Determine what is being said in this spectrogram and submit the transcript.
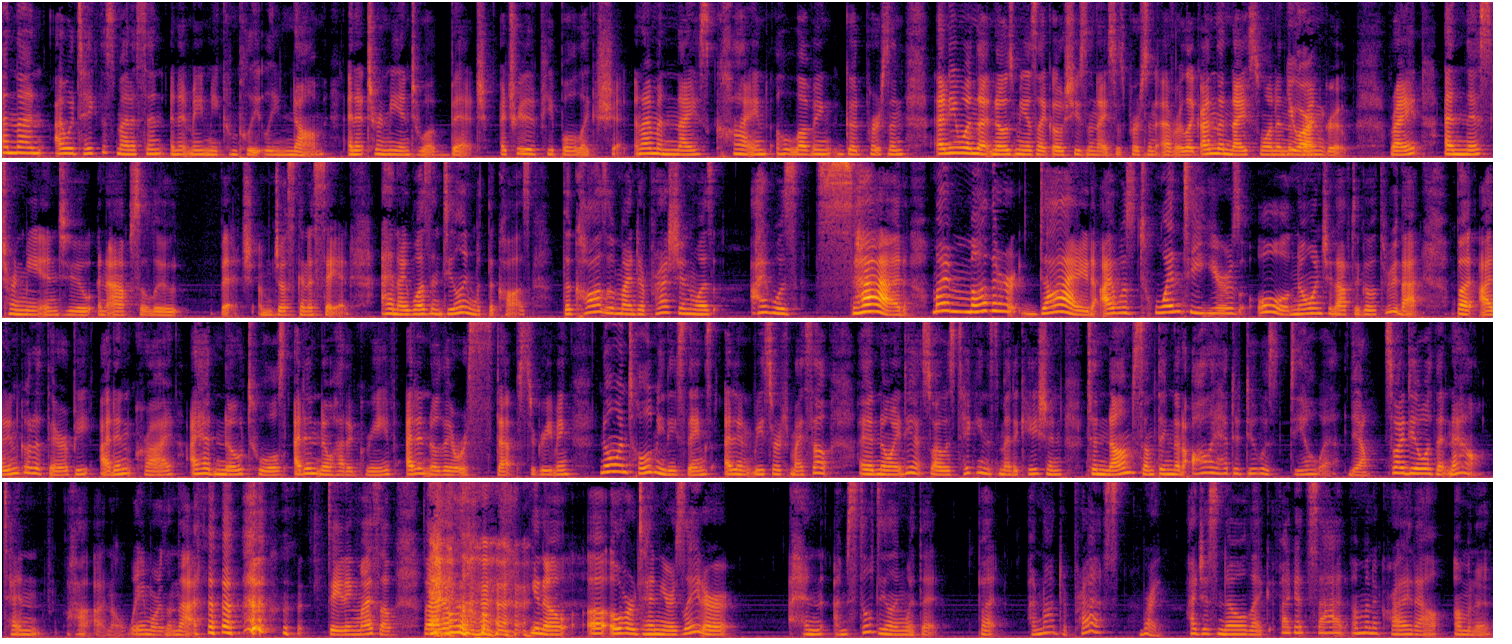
And then I would take this medicine and it made me completely numb and it turned me into a bitch. I treated people like shit. And I'm a nice, kind, loving, good person. Anyone that knows me is like, oh, she's the nicest person ever. Like, I'm the nice one in the You are. friend group, right? And this turned me into an absolute bitch. I'm just going to say it. And I wasn't dealing with the cause. The cause of my depression was I was sad. My mother died. I was 20 years old. No one should have to go through that. But I didn't go to therapy. I didn't cry. I had no tools. I didn't know how to grieve. I didn't know there were steps to grieving. No one told me these things. I didn't research myself. I had no idea. So I was taking this medication to numb something that all I had to do was deal with. Yeah. So I deal with it now. 10 I know way more than that. Dating myself, but I don't know. you know, uh, over 10 years later, and I'm still dealing with it, but I'm not depressed. Right. I just know like if I get sad, I'm going to cry it out. I'm going to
